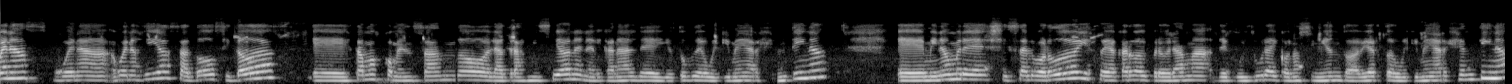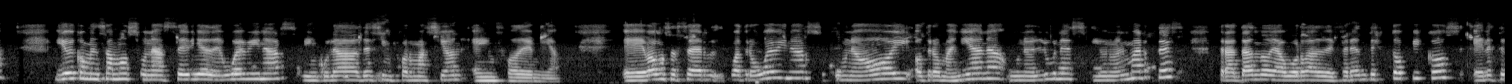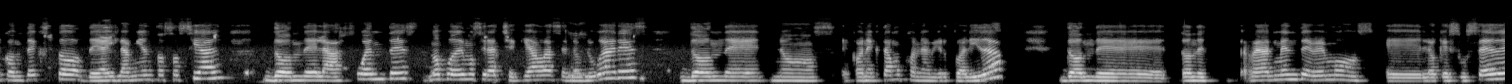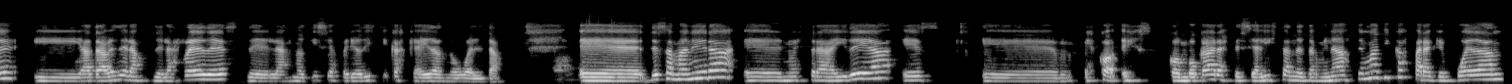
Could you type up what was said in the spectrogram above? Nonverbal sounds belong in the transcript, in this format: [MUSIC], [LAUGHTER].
Buenas, buenos días a todos y todas. Eh, estamos comenzando la transmisión en el canal de YouTube de Wikimedia Argentina. Eh, mi nombre es Giselle Bordoy estoy a cargo del programa de Cultura y Conocimiento Abierto de Wikimedia Argentina. Y hoy comenzamos una serie de webinars vinculada a desinformación e infodemia. Eh, vamos a hacer cuatro webinars, uno hoy, otro mañana, uno el lunes y uno el martes, tratando de abordar diferentes tópicos en este contexto de aislamiento social, donde las fuentes no podemos ir a chequearlas en los lugares, donde nos conectamos con la virtualidad, donde, donde realmente vemos eh, lo que sucede y a través de, de las redes, de las noticias periodísticas que hay dando vuelta. Eh, de esa manera, eh, nuestra idea es, eh, es, convocar a especialistas en determinadas temáticas para que puedan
